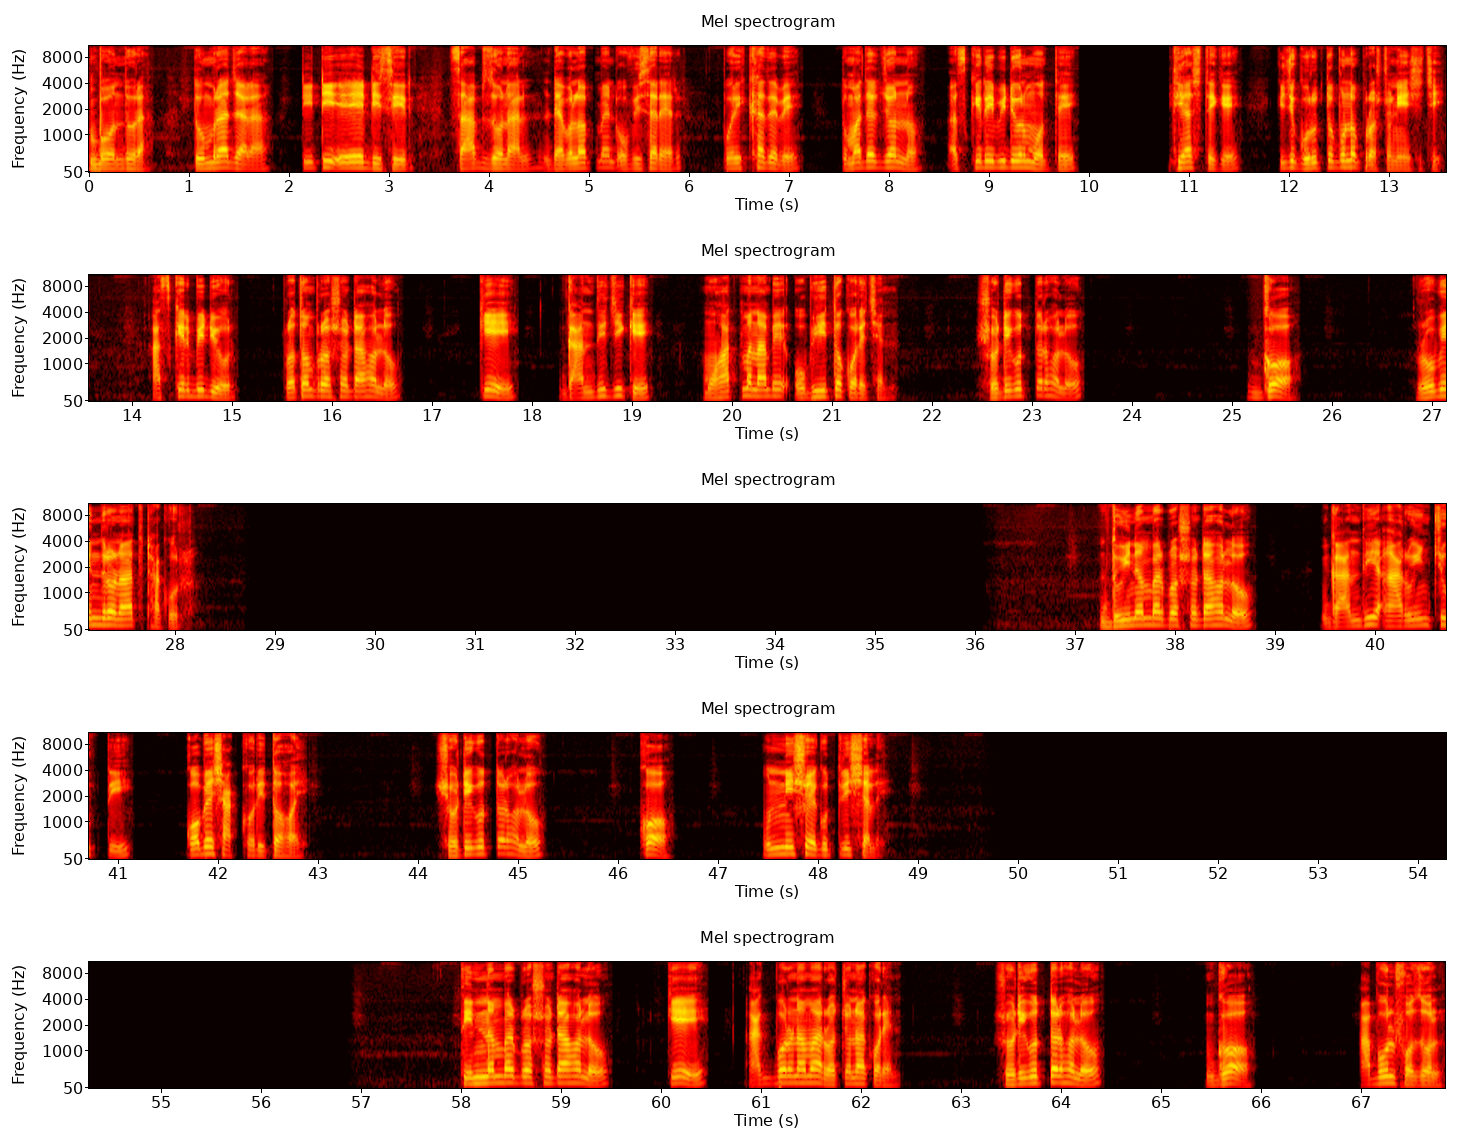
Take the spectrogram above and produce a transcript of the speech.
বন্ধুরা, তোমরা যারা টিটিএডিসির সাব জোনাল ডেভেলপমেন্ট অফিসারের পরীক্ষা দেবে, তোমাদের জন্য আজকের এই ভিডিওর মধ্যে ইতিহাস থেকে কিছু গুরুত্বপূর্ণ প্রশ্ন নিয়ে এসেছি। আজকের ভিডিওর প্রথম প্রশ্নটা হলো, কে গান্ধীজিকে মহাত্মা নামে অভিহিত করেছেন? সঠিক উত্তর হলো গ. রবীন্দ্রনাথ ঠাকুর। দুই নম্বর প্রশ্নটা হলো, গান্ধী আরউইন চুক্তি কবে স্বাক্ষরিত হয়? সঠিক উত্তর হলো, ক, উনিশশো একত্রিশ সালে। তিন নম্বর প্রশ্নটা হলো, কে আকবরনামা রচনা করেন? সঠিক উত্তর হলো, গ আবুল ফজল।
